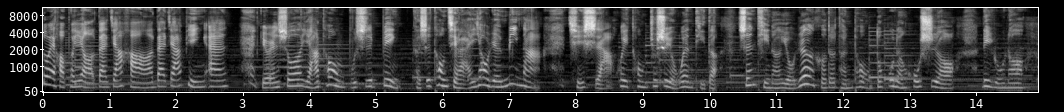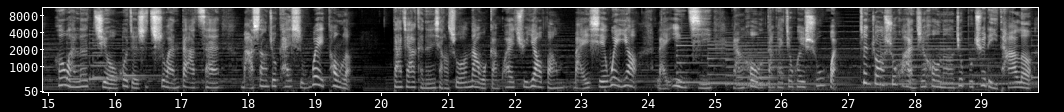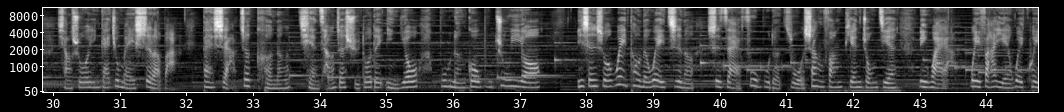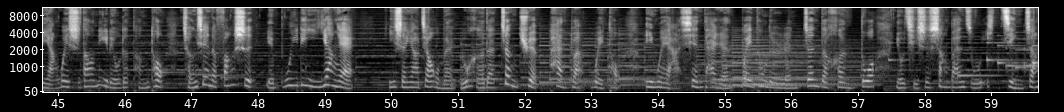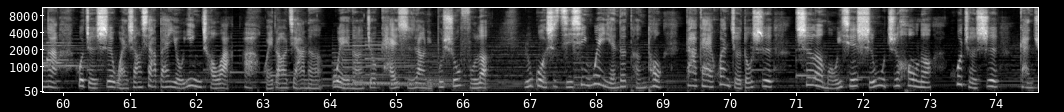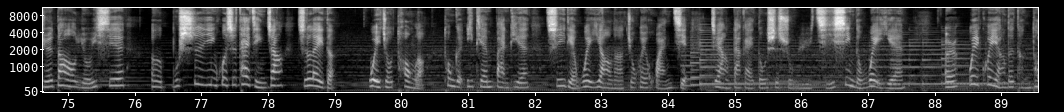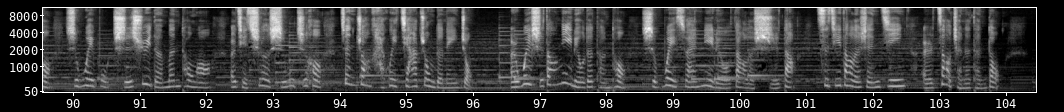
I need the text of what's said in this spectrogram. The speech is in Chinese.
各位好朋友，大家好，大家平安。有人说牙痛不是病，可是痛起来要人命呐。其实啊，会痛就是有问题的。身体呢，有任何的疼痛都不能忽视哦。例如呢，喝完了酒或者是吃完大餐，马上就开始胃痛了。大家可能想说，那我赶快去药房买一些胃药来应急，然后大概就会舒缓。症状舒缓之后呢，就不去理它了，想说应该就没事了吧。但是啊，这可能潜藏着许多的隐忧，不能够不注意哦。医生说，胃痛的位置呢是在腹部的左上方偏中间。另外啊，胃发炎、胃溃疡、胃食道逆流的疼痛呈现的方式也不一定一样诶。医生要教我们如何的正确判断胃痛，因为啊，现代人胃痛的人真的很多，尤其是上班族一紧张啊，或者是晚上下班有应酬啊，啊，回到家呢，胃呢就开始让你不舒服了。如果是急性胃炎的疼痛，大概患者都是吃了某一些食物之后呢，或者是感觉到有一些呃不适应，或是太紧张之类的。胃就痛了，痛个一天半天，吃一点胃药呢就会缓解。这样大概都是属于急性的胃炎，而胃溃疡的疼痛是胃部持续的闷痛哦，而且吃了食物之后症状还会加重的那一种。而胃食道逆流的疼痛是胃酸逆流到了食道，刺激到了神经而造成的疼痛。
